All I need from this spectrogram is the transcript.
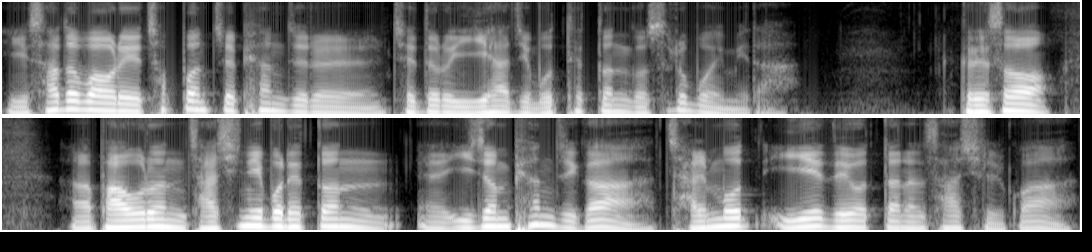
이 사도 바울의 첫 번째 편지를 제대로 이해하지 못했던 것으로 보입니다. 그래서 아, 바울은 자신이 보냈던 이전 편지가 잘못 이해되었다는 사실과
